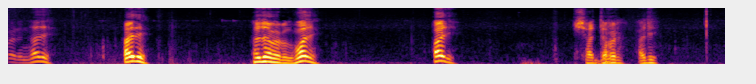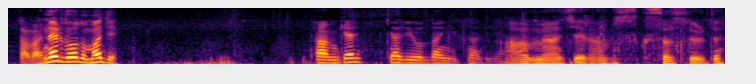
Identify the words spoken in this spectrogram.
Verin, Hadi. Hadi. Hadi varalım hadi. Hadi. Hadi var hadi. Davar nerede oğlum hadi. Tamam gel gel yoldan git hadi gel. Abi maceramız kısa sürdü.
